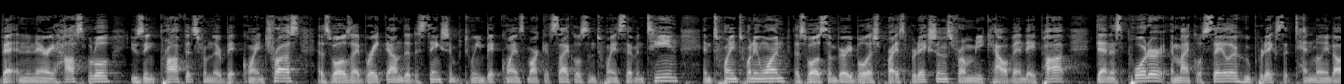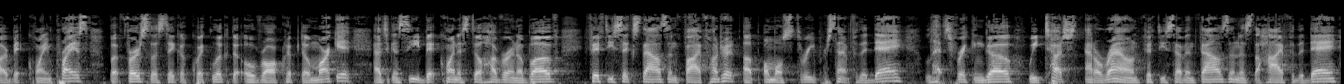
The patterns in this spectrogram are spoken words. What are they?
veterinary hospital using profits from their Bitcoin trust, as well as I break down the distinction between Bitcoin's market cycles in 2017 and 2021, as well as some very bullish price predictions from Michaël van de Poppe, Dennis Porter, and Michael Saylor, who predicts a $10 million Bitcoin price. But first, let's take a quick look at the overall crypto market. As you can see, Bitcoin is still hovering above 56,500, up almost 3% for the day. Let's freaking go. We touched at around 57,000 as the high for the day.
